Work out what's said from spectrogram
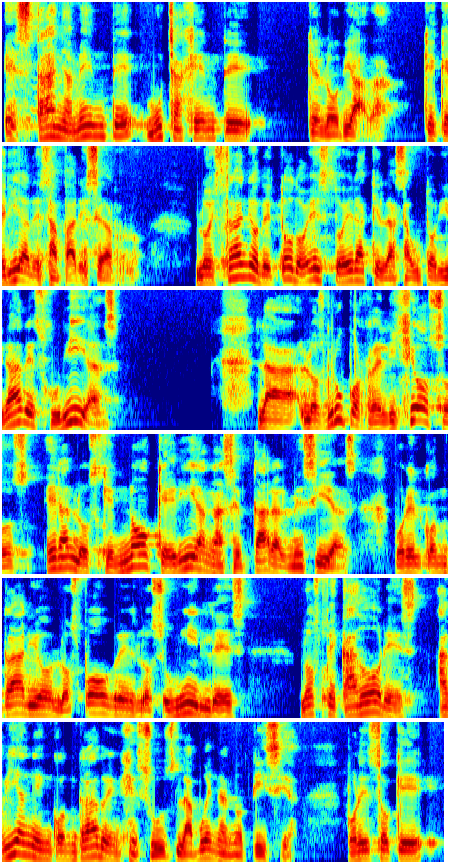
extrañamente, mucha gente que lo odiaba, que quería desaparecerlo. Lo extraño de todo esto era que las autoridades judías, los grupos religiosos eran los que no querían aceptar al Mesías. Por el contrario, los pobres, los humildes, los pecadores habían encontrado en Jesús la buena noticia. Por eso que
